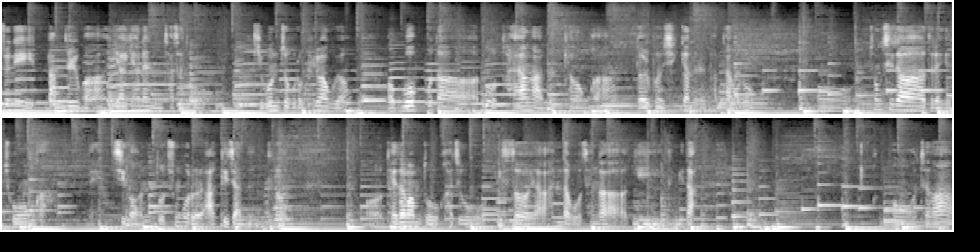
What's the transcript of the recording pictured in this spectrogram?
꾸준히 남들과 이야기하는 자세도 기본적으로 필요하고요. 어, 무엇보다도 다양한 경험과 넓은 식견을 바탕으로 어, 청취자들에게 조언과 네, 직원 또 충고를 아끼지 않는 그런 어, 대담함도 가지고 있어야 한다고 생각이 듭니다. 어, 제가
